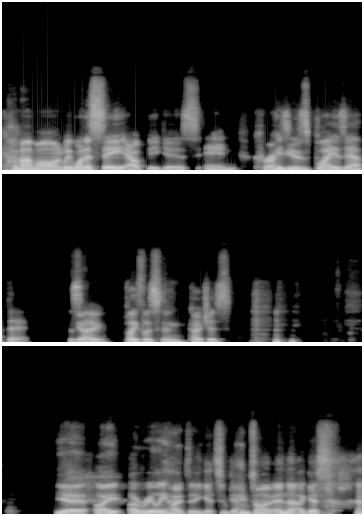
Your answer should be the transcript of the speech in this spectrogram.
Come come, on. on. We want to see our biggest and craziest players out there. So please listen, coaches. yeah, I I really hope that he gets some game time, and that, I guess uh,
